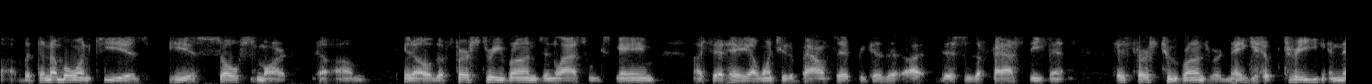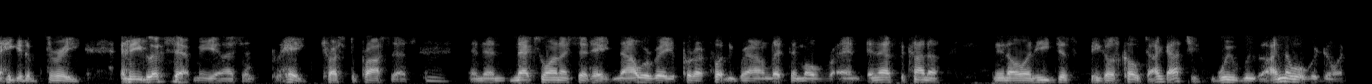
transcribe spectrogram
Uh, but the number one key is he is so smart. Um, you know, the first three runs in last week's game, I said, "Hey, I want you to bounce it because uh, this is a fast defense." His first two runs were negative three and negative three, and he looks at me and I said, "Hey, trust the process." Mm. And then next one, I said, "Hey, now we're ready to put our foot in the ground, let them over." And and that's the kind of, you know. And he just he goes, "Coach, I got you. We, we I know what we're doing."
